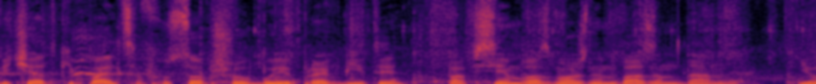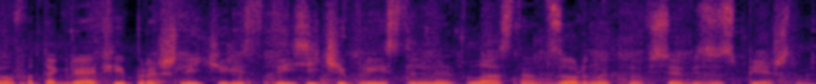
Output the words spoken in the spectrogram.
Отпечатки пальцев усопшего были пробиты по всем возможным базам данных. Его фотографии прошли через тысячи пристальных глаз надзорных, но все безуспешно.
